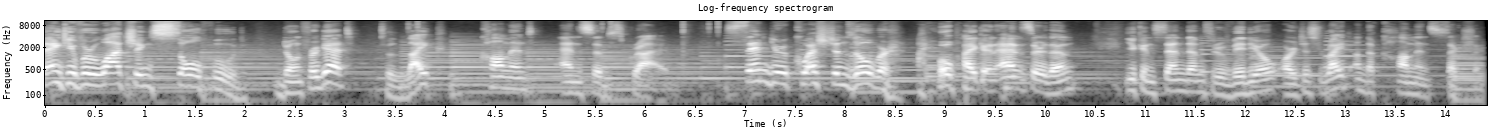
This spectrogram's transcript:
Thank you for watching Soul Food. Don't forget to like, comment, and subscribe. Send your questions over. I hope I can answer them. You can send them through video or just write on the comments section.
